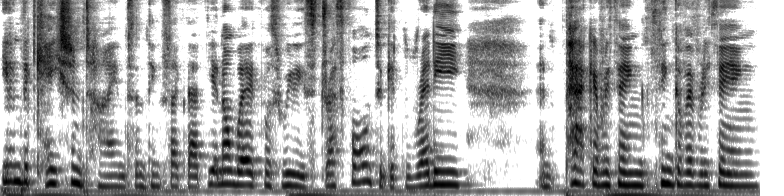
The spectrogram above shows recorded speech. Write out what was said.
even vacation times and things like that, you know, where it was really stressful to get ready and pack everything, think of everything.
